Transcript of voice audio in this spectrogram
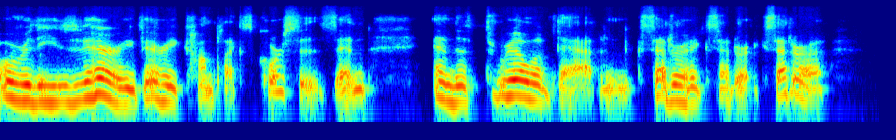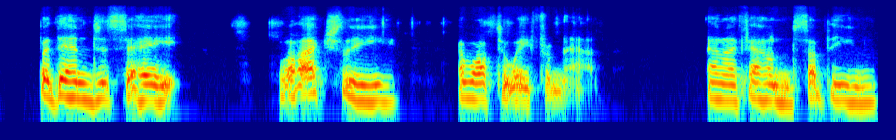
over these very, very complex courses. And and the thrill of that and et cetera, et cetera, et cetera. But then to say, well, actually, I walked away from that and I found something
